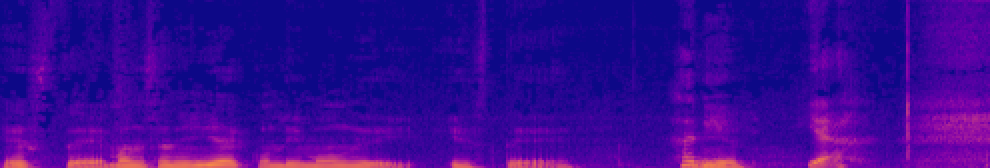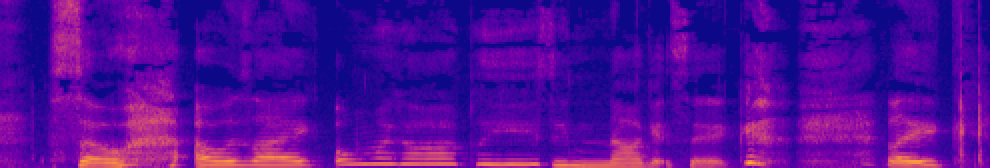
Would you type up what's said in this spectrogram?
Este, manzanilla con limón y este. Honey. miel. Yeah. So I was like, oh my god, please do not get sick. like,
